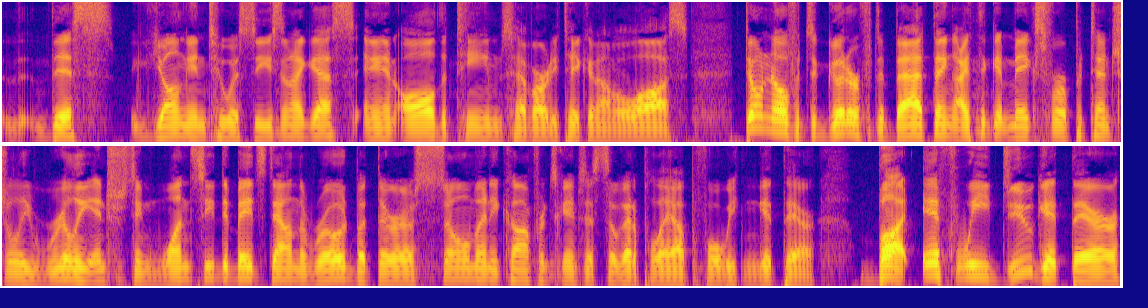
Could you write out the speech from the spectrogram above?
this young into a season, I guess, and all the teams have already taken on a loss. Don't know if it's a good or if it's a bad thing. I think it makes for a potentially really interesting one seed debates down the road, but there are so many conference games that still got to play out before we can get there. But if we do get there,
